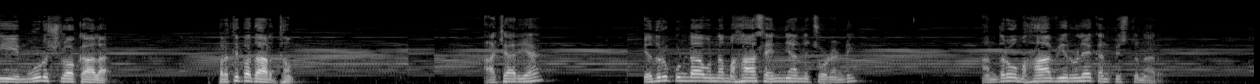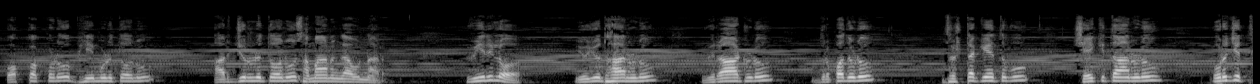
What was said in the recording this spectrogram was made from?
ఈ మూడు శ్లోకాల ప్రతిపదార్థం ఆచార్య ఎదురుకుండా ఉన్న మహాసైన్యాన్ని చూడండి అందరూ మహావీరులే కనిపిస్తున్నారు. ఒక్కొక్కడు భీముడితోనూ అర్జునుడితోనూ సమానంగా ఉన్నారు. వీరిలో యుయుధానుడు విరాటుడు ద్రుపదుడు దృష్టకేతువు చేకితానుడు పురుజిత్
